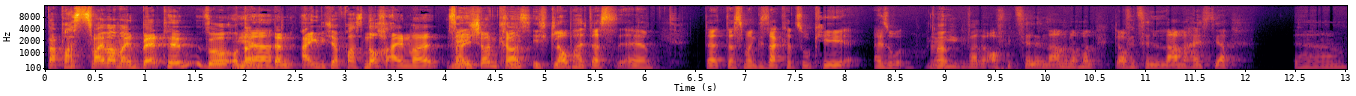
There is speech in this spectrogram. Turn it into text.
da passt zweimal mein Bett hin, so, und Ja. dann, dann eigentlich ja fast noch einmal. Ist Nee, eigentlich schon krass. Ich, ich glaube halt, dass, äh, da, dass man gesagt hat, so, okay, also, Ja. wie war der offizielle Name nochmal? Der offizielle Name heißt ja ähm,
